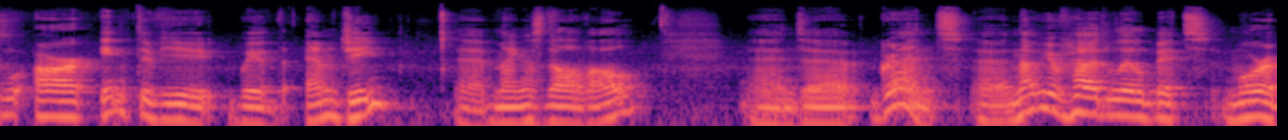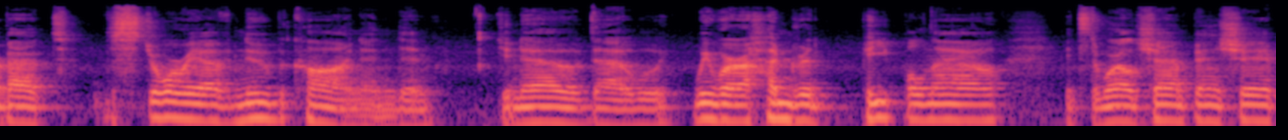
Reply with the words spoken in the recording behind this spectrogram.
Was our interview with MG, uh, Magnus Dalval. And uh, Grant, uh, now you've heard a little bit more about the story of NoobCon, and uh, you know that we, we were a hundred people now. It's the World Championship.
